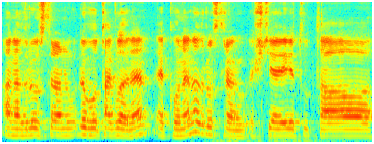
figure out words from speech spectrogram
A na druhou stranu, nebo takhle ne, jako ne na druhou stranu, ještě je tu ta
